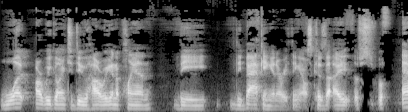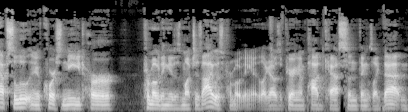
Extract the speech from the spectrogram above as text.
what are we going to do? How are we going to plan the, the backing and everything else? Cause I absolutely, of course, need her promoting it as much as I was promoting it. Like I was appearing on podcasts and things like that. And,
